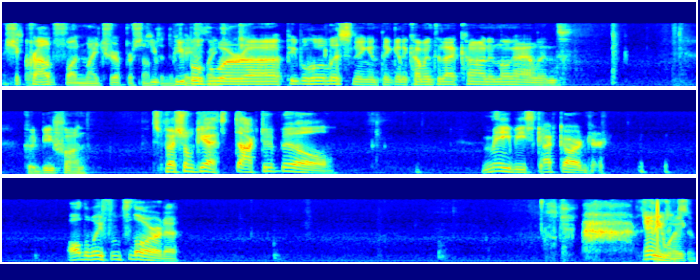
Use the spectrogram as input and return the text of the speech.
I should crowdfund my trip or something. To people who are uh, people who are listening and thinking of coming to that con in Long Island could be fun. special guest, Doctor Bill, maybe Scott Gardner, all the way from Florida. Anyway, some-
